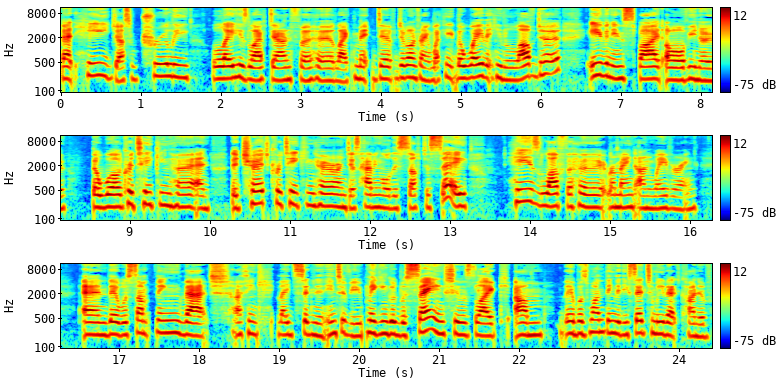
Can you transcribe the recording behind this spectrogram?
that he just truly laid his life down for her, like De- DeVon Frank, like he, the way that he loved her, even in spite of, you know, the world critiquing her and the church critiquing her and just having all this stuff to say his love for her remained unwavering. And there was something that I think they'd said in an interview. Meagan Good was saying, she was like, um, there was one thing that he said to me that kind of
